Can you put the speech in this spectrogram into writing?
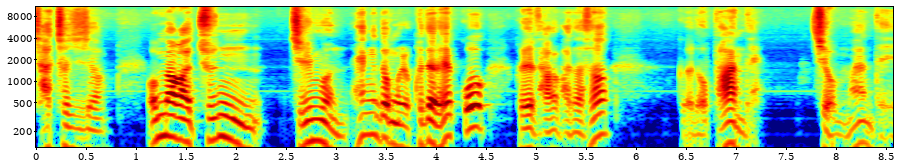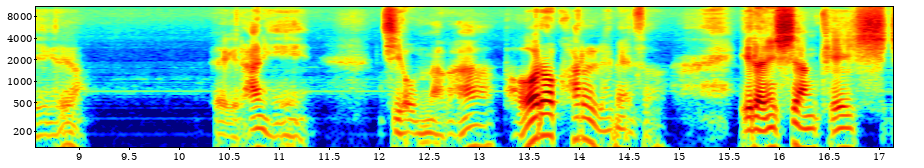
자처지정. 엄마가 준 질문, 행동을 그대로 했고, 그대로 답을 받아서 그 노파한테, 지 엄마한테 얘기를 해요. 얘기를 하니, 지 엄마가 버럭 화를 내면서, 이런 시장 개씨,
